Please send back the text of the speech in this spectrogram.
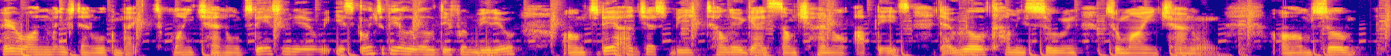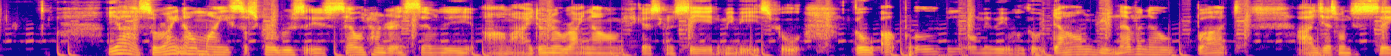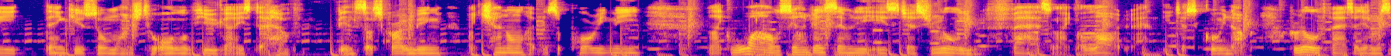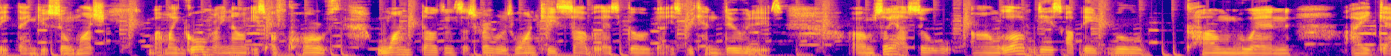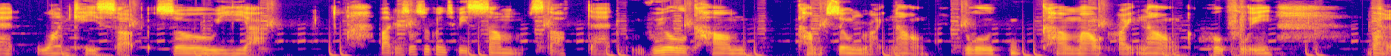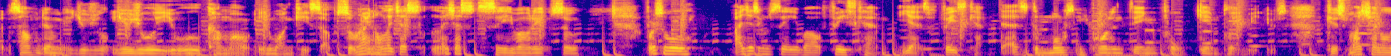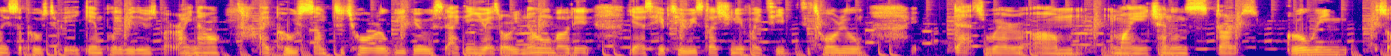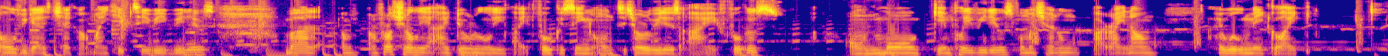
Hey everyone, my name is Dan, welcome back to my channel. Today's video is going to be a little different video. Um, today I'll just be telling you guys some channel updates that will coming soon to my channel. Um, so yeah, so right now my subscribers is 770. Um, I don't know right now if you guys can see it. Maybe it will go up a little bit or maybe it will go down. You never know, but I just want to say thank you so much to all of you guys that have been subscribing my channel have been supporting me. Like wow 770 is just really fast like a lot and it's just going up real fast. I just want to say thank you so much. But my goal right now is of course 1000 subscribers 1k sub. Let's go guys. We can do this. Um so yeah so um, a lot of this update will come when i get 1k sub. So yeah but there's also going to be some stuff that will come come soon right now. It will come out right now hopefully. But some of them usually usually it will come out in one case up so right now let's just let's just say about it. So first of all I just to say about facecam. Yes, facecam. That's the most important thing for gameplay videos. Because my channel is supposed to be gameplay videos, but right now I post some tutorial videos. I think you guys already know about it. Yes, HipTV slash Unified TV tutorial. That's where um my channel starts growing because all of you guys check out my hip tv videos but um, unfortunately i don't really like focusing on tutorial videos i focus on more gameplay videos for my channel but right now I will make like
